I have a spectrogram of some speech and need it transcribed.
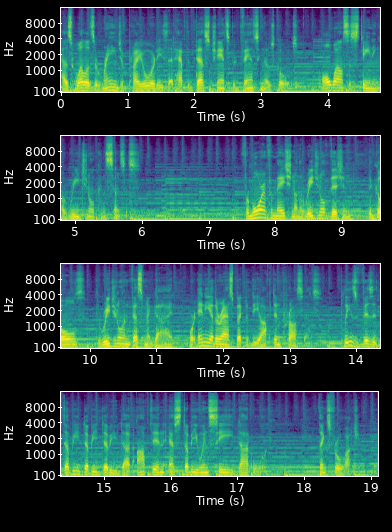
as well as a range of priorities that have the best chance of advancing those goals, all while sustaining a regional consensus. For more information on the regional vision, the goals, the regional investment guide, or any other aspect of the opt-in process, please visit www.optinswnc.org. Thanks for watching.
